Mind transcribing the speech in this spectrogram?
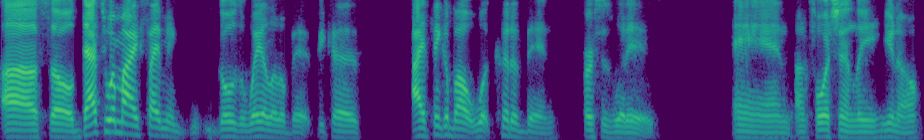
Uh, so that's where my excitement goes away a little bit because I think about what could have been versus what is. And unfortunately, you know,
